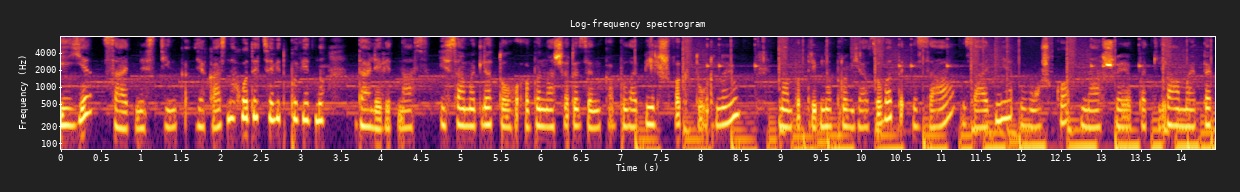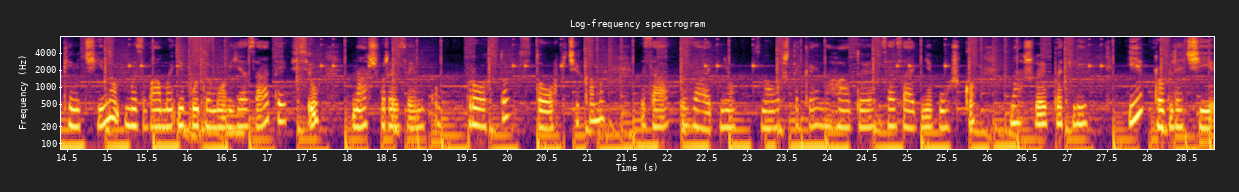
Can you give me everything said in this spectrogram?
і є задня стінка, яка знаходиться відповідно далі від нас. І саме для того, аби наша резинка була більш фактурною, нам потрібно пров'язувати за заднє вушко нашої петлі. Саме таким чином ми з вами і будемо в'язати всю нашу резинку. Просто стовпчиками за задню, знову ж таки нагадує, за заднє вушко нашої петлі і роблячи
